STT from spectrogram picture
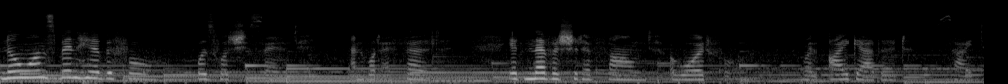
No one's been here before, was what she said, and what I felt, yet never should have found a word for, while I gathered sight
